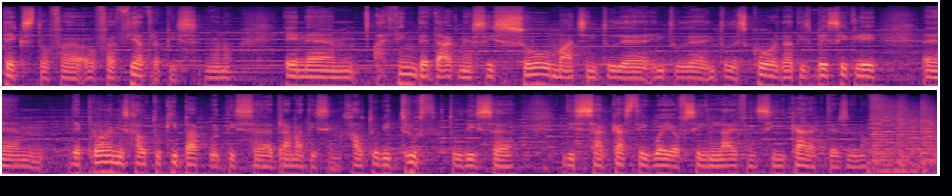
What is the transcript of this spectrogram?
text, of a, of a theatre piece, you know. And um, I think the darkness is so much into the into the into the score that is basically um, the problem is how to keep up with this uh, dramatism, how to be truth to this uh, this sarcastic way of seeing life and seeing characters, you know.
